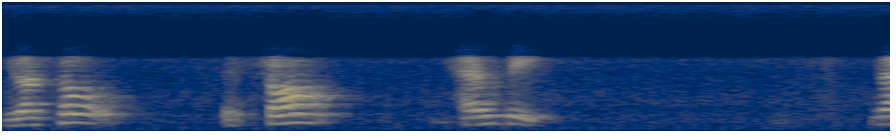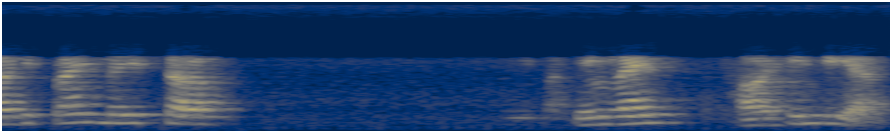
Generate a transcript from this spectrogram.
You are so strong, healthy. You are the Prime Minister of England or India.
